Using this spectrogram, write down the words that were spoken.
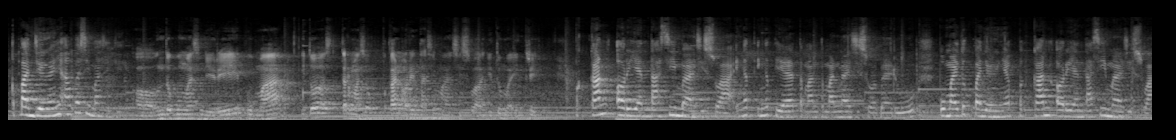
kepanjangannya apa sih Mas Iki? Oh, untuk Puma sendiri, Puma itu termasuk pekan orientasi mahasiswa gitu Mbak Indri. Pekan Orientasi Mahasiswa. Ingat-ingat ya teman-teman mahasiswa baru, Puma itu kepanjangannya Pekan Orientasi Mahasiswa.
